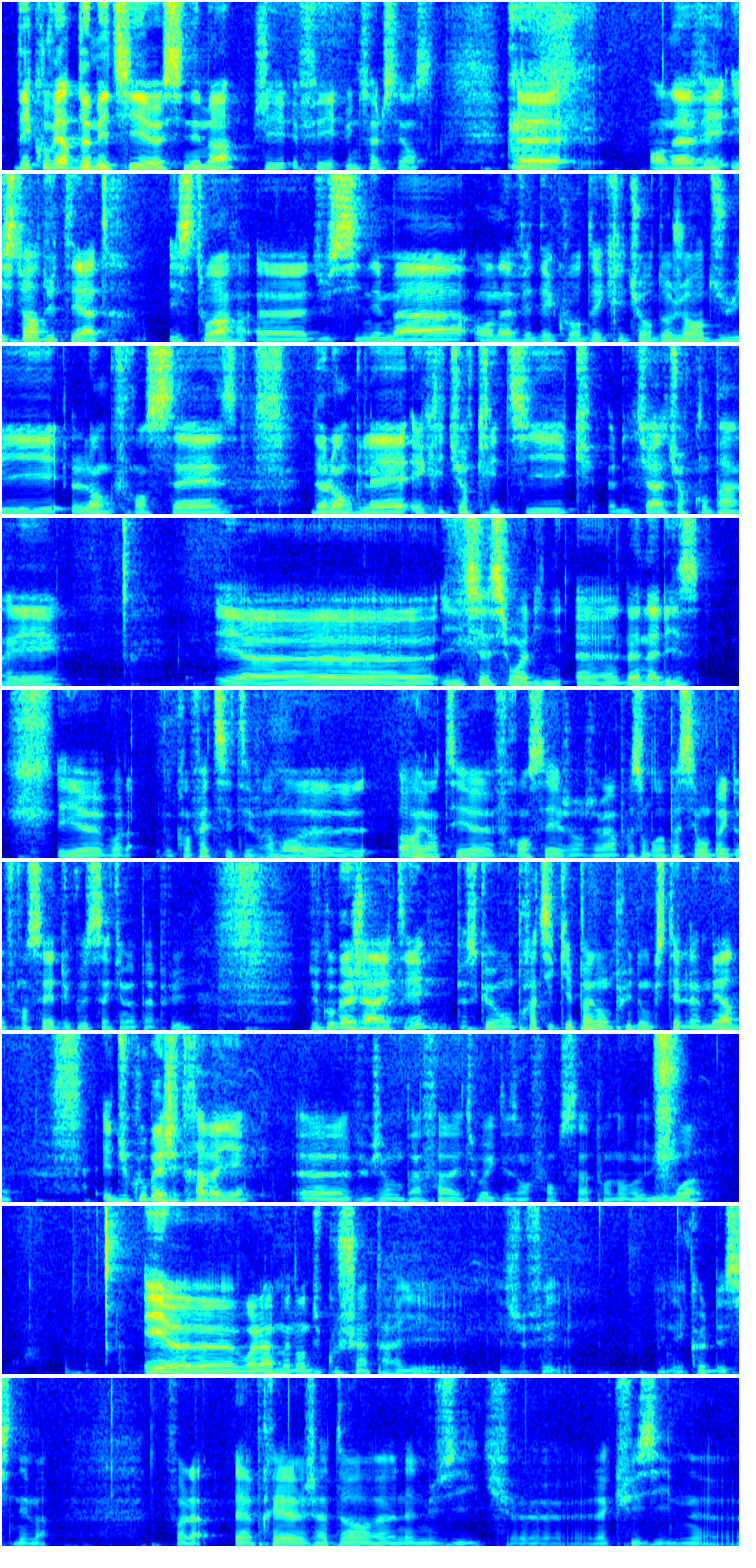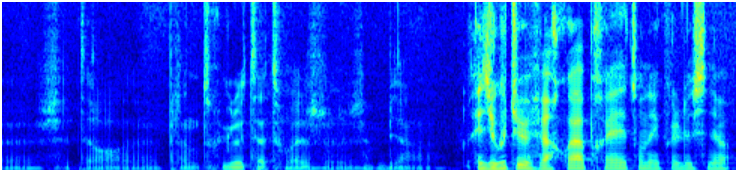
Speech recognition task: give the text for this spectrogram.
découverte de métier euh, cinéma. J'ai fait une seule séance. Euh, on avait histoire du théâtre, histoire euh, du cinéma. On avait des cours d'écriture d'aujourd'hui, langue française, de l'anglais, écriture critique, littérature comparée et euh, initiation à l'analyse. Et voilà. Donc en fait, c'était vraiment orienté français. Genre, j'avais l'impression de repasser mon bac de français. Du coup, c'est ça qui m'a pas plu. Du coup, bah, j'ai arrêté parce qu'on pratiquait pas non plus, donc c'était de la merde. Et du coup, bah, j'ai travaillé, vu que j'ai mon BAFA et tout avec des enfants, tout ça, pendant 8 mois. Et euh, voilà, maintenant, du coup, je suis à Paris et, et je fais une école de cinéma. Voilà. Et après, euh, j'adore euh, la musique, euh, la cuisine, euh, j'adore euh, plein de trucs, le tatouage, euh, j'aime bien. Et du coup, tu veux faire quoi après ton école de cinéma?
